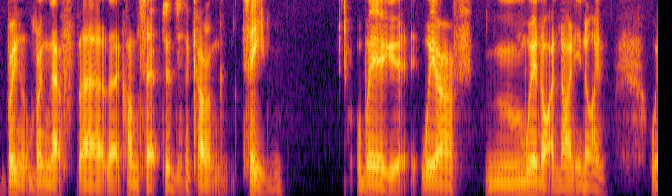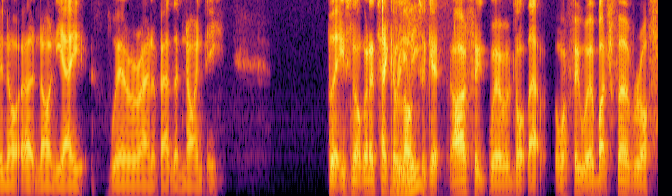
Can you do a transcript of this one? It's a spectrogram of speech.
bring bring that uh, that concept into the current team, we we are we're not at ninety nine, we're not at ninety eight, we're around about the ninety. But it's not going to take a really? lot to get. I think we're not that. I think we're much further off.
